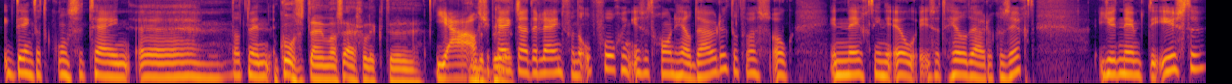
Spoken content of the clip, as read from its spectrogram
ik denk dat Constantijn, ehm, dat men... Constantijn was eigenlijk de Ja, als de je beurt. kijkt naar de lijn van de opvolging is het gewoon heel duidelijk. Dat was ook in de 19e eeuw is het heel duidelijk gezegd. Je neemt de eerste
